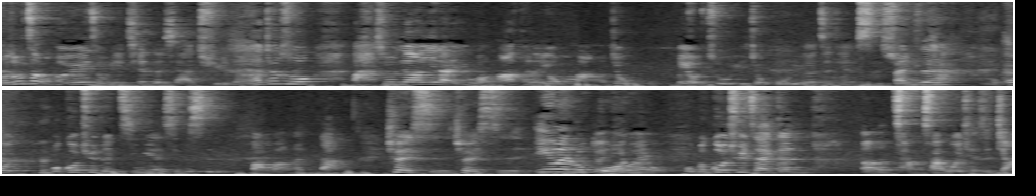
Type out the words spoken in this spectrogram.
我说这种合约怎么也签得下去呢？他就说啊，就这样一来一往，然后可能又忙就。没有注意就忽略了这件事，所以你看我过 我过去的经验是不是帮忙很大？确实确实，因为如果因为我们过去在跟呃厂商，我以前是甲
